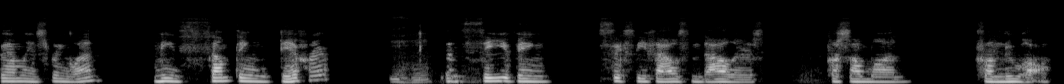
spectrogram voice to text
family in Spring Glen means something different Mhm. than saving sixty thousand dollars for someone from Newhall,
